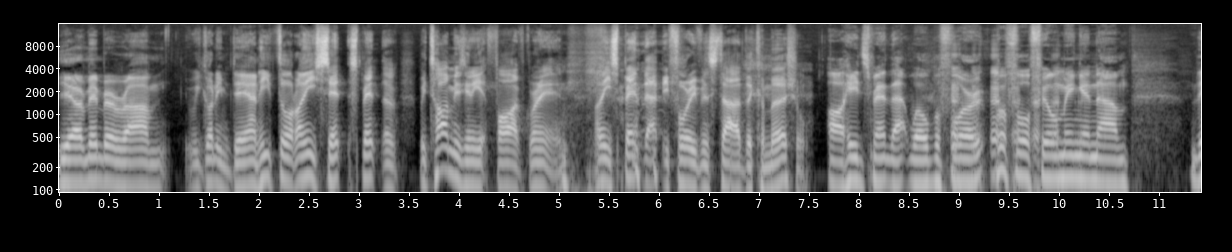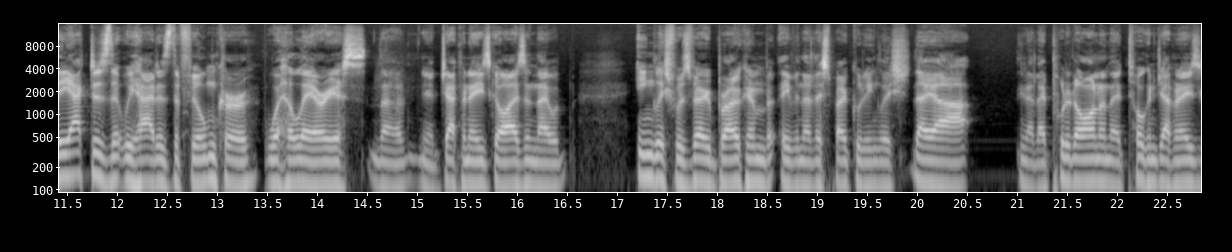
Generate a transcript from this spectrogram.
Yeah, I remember um, we got him down. He thought I think he sent, spent the. We told him he was going to get five grand. I think he spent that before he even started the commercial. Oh, he'd spent that well before before filming, and um, the actors that we had as the film crew were hilarious. The you know, Japanese guys, and they were English was very broken, but even though they spoke good English, they are. You know, they put it on and they're talking Japanese,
